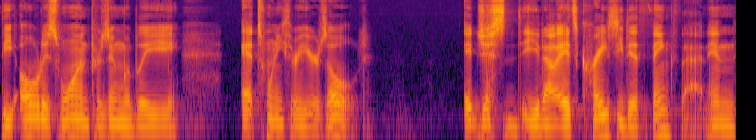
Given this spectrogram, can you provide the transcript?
The oldest one, presumably at 23 years old. It just, you know, it's crazy to think that. And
